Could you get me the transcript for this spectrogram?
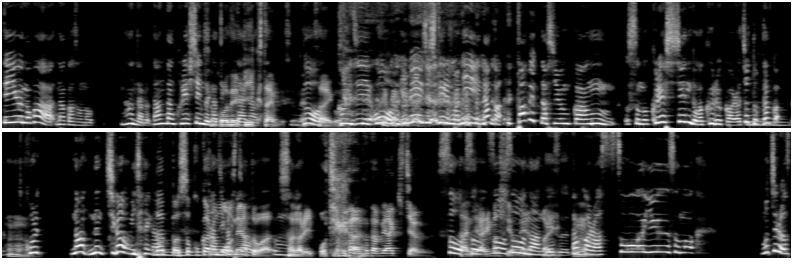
っていうのが、なんかその、なんだろう、だんだんクレッシェンドになそこっていくみたいな。でピークタイムですよね。感じをイメージしてるのに、なんか食べた瞬間、そのクレッシェンドが来るから、ちょっとなんか、うんこれ、なん、なん違うみたいな。やっぱそこからもうね、あとは下がる一方っていうか、あの食べ飽きちゃう。そうそう感じありますよねそうそうなんです。だから、そういう、その、もちろん、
